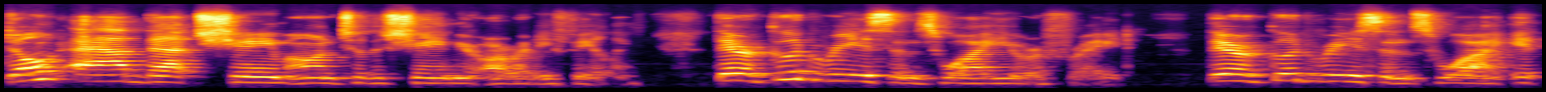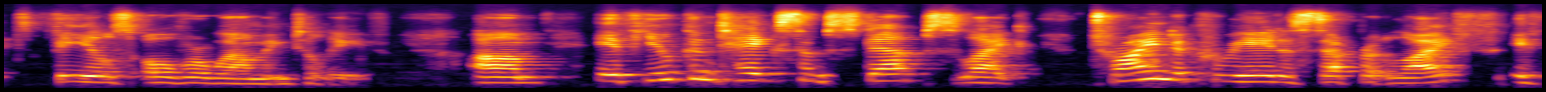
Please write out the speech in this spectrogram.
Don't add that shame onto the shame you're already feeling. There are good reasons why you're afraid. There are good reasons why it feels overwhelming to leave. Um, if you can take some steps like trying to create a separate life, if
